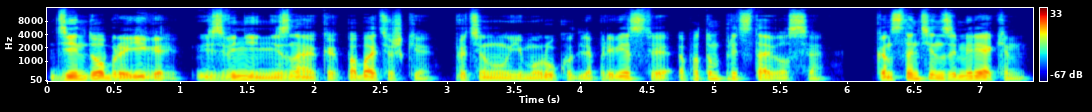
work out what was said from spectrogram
«День добрый, Игорь. Извини, не знаю, как по батюшке». Протянул ему руку для приветствия, а потом представился. «Константин Замерякин,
